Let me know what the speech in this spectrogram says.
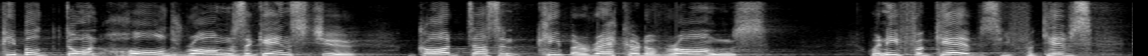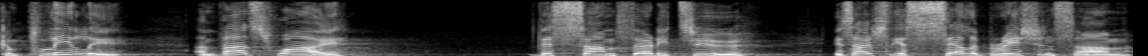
people don't hold wrongs against you. God doesn't keep a record of wrongs. When He forgives, He forgives completely. And that's why this Psalm 32 is actually a celebration psalm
